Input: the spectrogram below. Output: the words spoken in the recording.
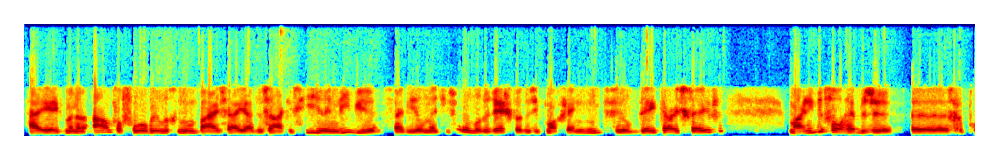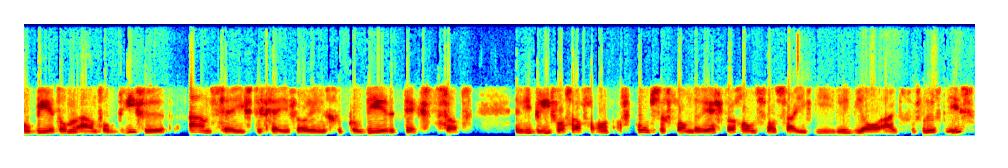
Hij heeft me een aantal voorbeelden genoemd, maar hij zei, ja, de zaak is hier in Libië, zei hij heel netjes, onder de rechter, dus ik mag geen niet veel details geven. Maar in ieder geval hebben ze uh, geprobeerd om een aantal brieven aan Safe te geven waarin gecodeerde tekst zat. En die brief was af, afkomstig van de rechterhand van Saif die Libië al uitgevlucht is.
